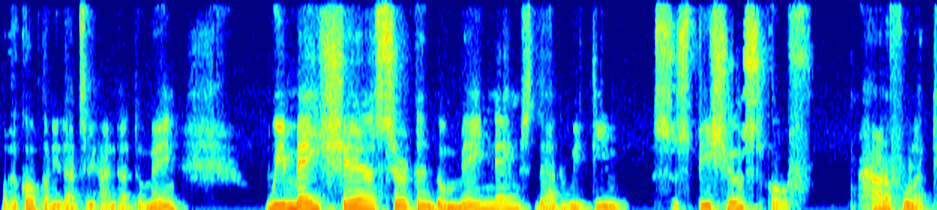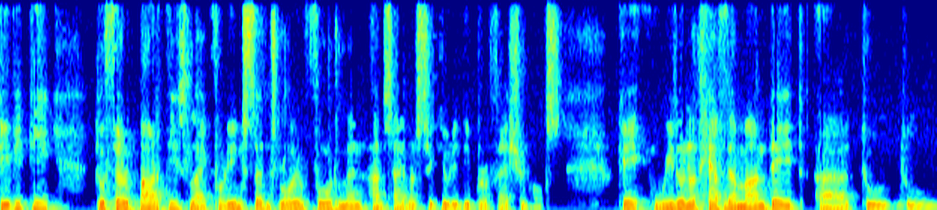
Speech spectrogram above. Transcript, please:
or the company that's behind that domain, we may share certain domain names that we deem suspicious of harmful activity to third parties, like for instance, law enforcement and cybersecurity professionals. Okay, we do not have the mandate uh, to, to,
